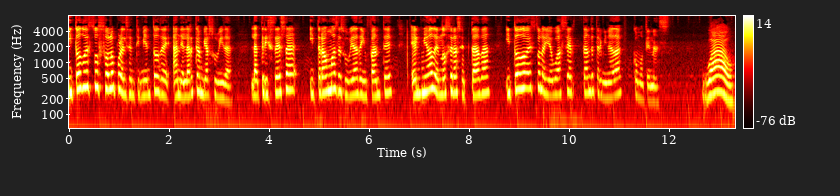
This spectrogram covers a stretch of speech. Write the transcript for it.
y todo esto solo por el sentimiento de anhelar cambiar su vida, la tristeza y traumas de su vida de infante, el miedo de no ser aceptada y todo esto la llevó a ser tan determinada como tenaz. ¡Wow!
